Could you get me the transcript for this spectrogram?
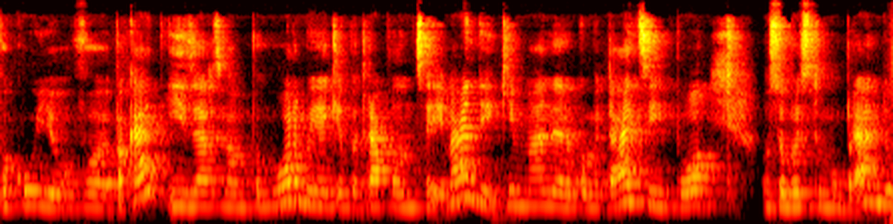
пакую в пакет, і зараз вам поговоримо, як я потрапила на цей івент, які в мене рекомендації по особистому бренду.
